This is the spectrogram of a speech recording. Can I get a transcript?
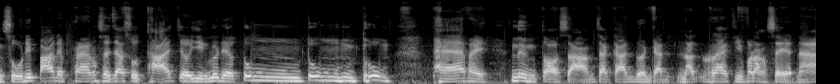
1-0 ที่ปาร์คเดแพรงส์จะสุดท้ายเจอยิงลูกเดียวตุ้มตุ้มตุ้มแพ้ไป1ต่อ3 จากการดวลกันนัดแรกที่ฝรั่งเศสนะ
